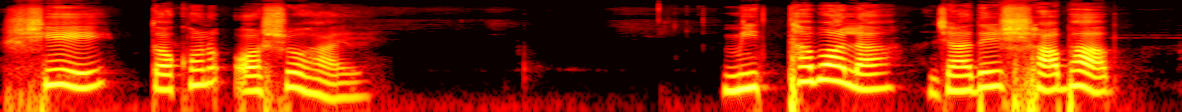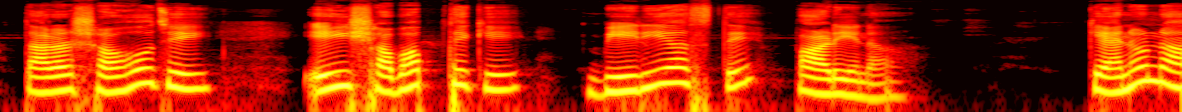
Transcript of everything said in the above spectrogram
সে তখন অসহায়। মিথ্যা বলা যাদের স্বভাব, তারা সহজেই এই স্বভাব থেকে বেরিয়ে আসতে পারে না। কেননা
